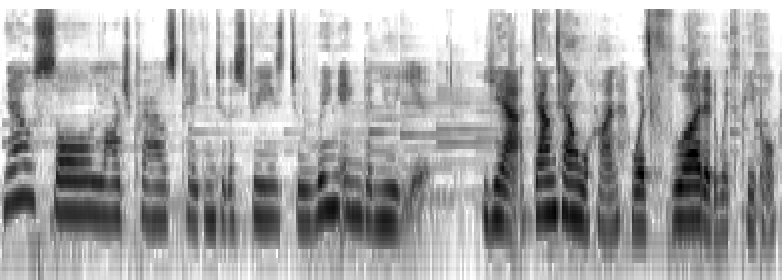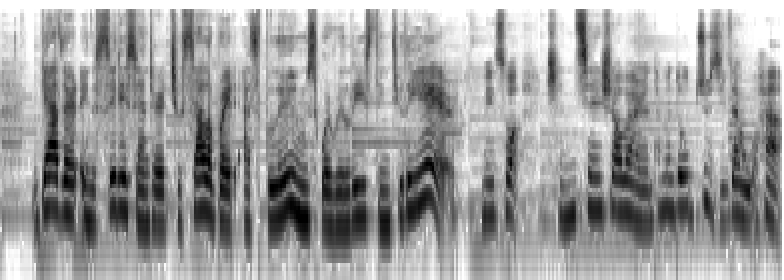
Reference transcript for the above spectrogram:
now saw large crowds taking to the streets to ring in the new year. Yeah, downtown Wuhan was flooded with people gathered in the city center to celebrate as balloons were released into the air. 没错，成千上万人，他们都聚集在武汉，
